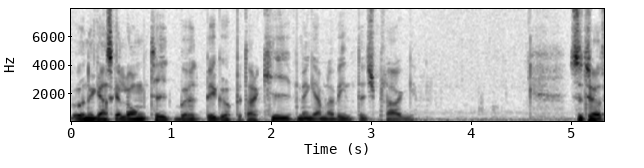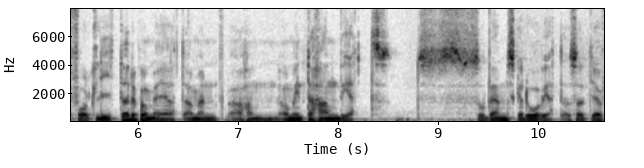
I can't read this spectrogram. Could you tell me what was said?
under ganska lång tid börjat bygga upp ett arkiv med gamla vintageplagg. Så tror jag att folk litade på mig att ja, men, han, om inte han vet så vem ska då veta? Så att jag,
